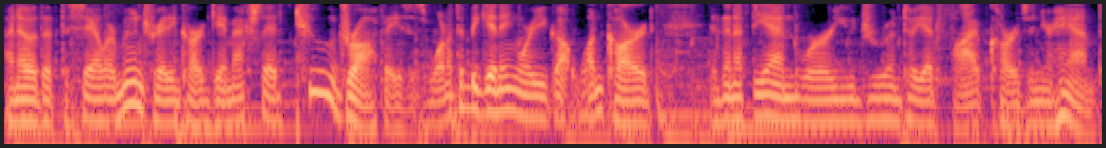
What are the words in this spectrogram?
I know that the Sailor Moon trading card game actually had two draw phases. One at the beginning where you got one card, and then at the end where you drew until you had five cards in your hand.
